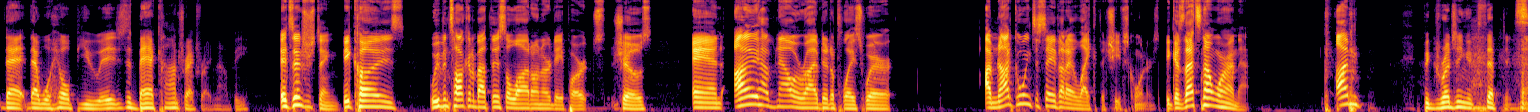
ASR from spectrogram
that that will help you. It's just bad contracts right now, B. It's interesting because we've been talking about this a lot on our day parts shows, and I have now arrived at a place where I'm not going to say that I like the Chiefs corners because that's not where I'm at. I'm Begrudging acceptance.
